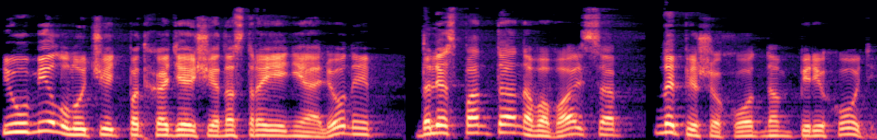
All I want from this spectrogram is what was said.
и умел улучшить подходящее настроение Алены для спонтанного вальса на пешеходном переходе.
